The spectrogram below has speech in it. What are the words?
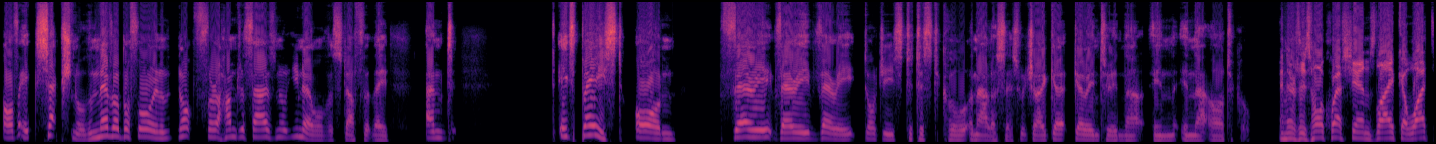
of exceptional, never before, and not for a hundred thousand or you know all the stuff that they, and it's based on very, very, very dodgy statistical analysis, which I go, go into in that in in that article. And there's these whole questions like uh, what?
